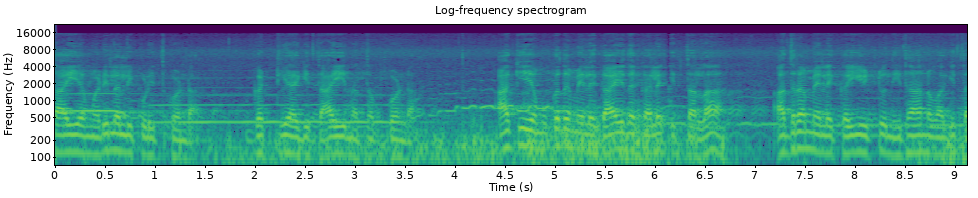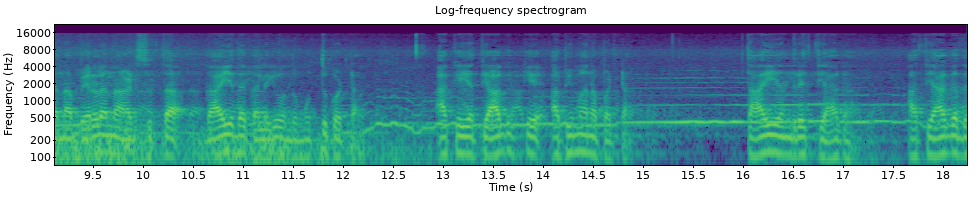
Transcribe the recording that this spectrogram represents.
ತಾಯಿಯ ಮಡಿಲಲ್ಲಿ ಕುಳಿತುಕೊಂಡ. ಗಟ್ಟಿಯಾಗಿ ತಾಯಿನ ತಪ್ಪಿಕೊಂಡ ಆಕೆಯ ಮುಖದ ಮೇಲೆ ಗಾಯದ ಕಲೆ ಇತ್ತಲ್ಲ, ಅದರ ಮೇಲೆ ಕೈ ಇಟ್ಟು ನಿಧಾನವಾಗಿ ತನ್ನ ಬೆರಳನ್ನು ಆಡಿಸುತ್ತಾ ಗಾಯದ ಕಲೆಗೆ ಒಂದು ಮುತ್ತು ಕೊಟ್ಟ. ಆಕೆಯ ತ್ಯಾಗಕ್ಕೆ ಅಭಿಮಾನ ಪಟ್ಟ. ತಾಯಿ ಅಂದರೆ ತ್ಯಾಗ. ಆ ತ್ಯಾಗದ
